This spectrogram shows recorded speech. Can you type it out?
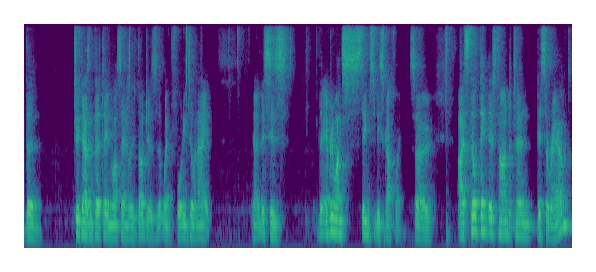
the 2013 Los Angeles Dodgers that went 42 and eight. You know, this is everyone seems to be scuffling. So I still think there's time to turn this around.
